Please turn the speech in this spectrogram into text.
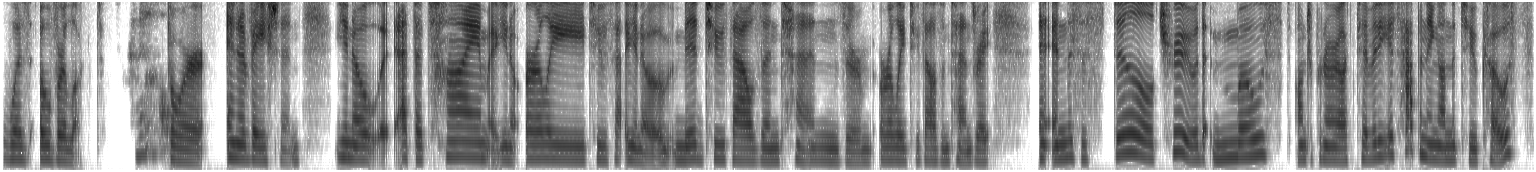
was overlooked for innovation. You know, at the time, you know, early two, you know, mid 2010s or early 2010s, right? and, and this is still true that most entrepreneurial activity is happening on the two coasts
